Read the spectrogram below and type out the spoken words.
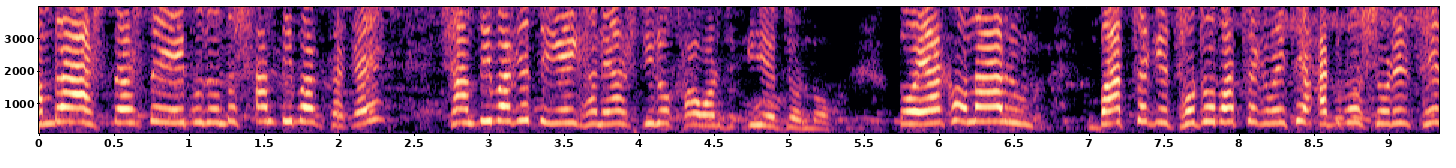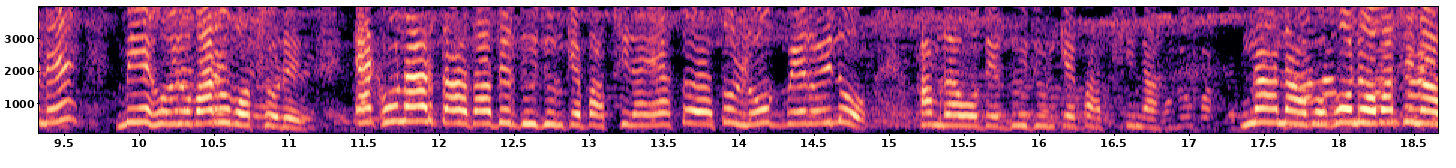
আমরা আস্তে আস্তে এই পর্যন্ত শান্তিবাগ থাকে। শান্তিবাগের থেকে এখানে আসছিল খাওয়ার ইয়ের জন্য। তো এখন আর বাচ্চাকে, ছোট বাচ্চাকে পেয়েছে আট বছরের ছেলে, মেয়ে হইল বারো বছরের। এখন আর তা- তাদের দুইজনকে পাচ্ছি না। এত এত লোক বের হইল, আমরা ওদের দুইজনকে পাচ্ছি না। না না ফোনেও পাচ্ছি না।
